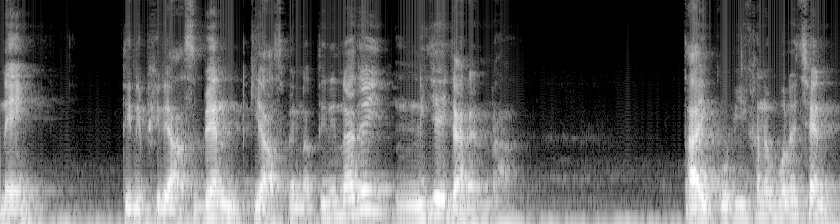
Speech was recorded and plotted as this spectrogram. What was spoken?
নেই। তিনি ফিরে আসবেন কি আসবেন না তিনি নিজেই নিজেই জানেন না। তাই কবি এখানে বলেছেন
